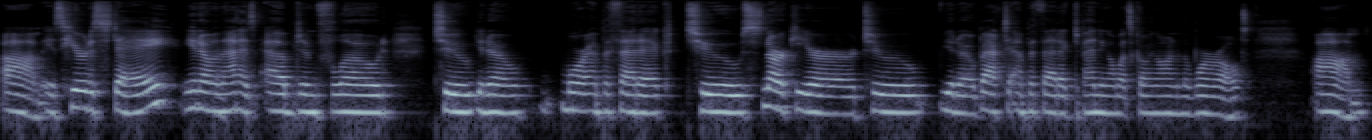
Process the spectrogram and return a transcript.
um, is here to stay, you know, and that has ebbed and flowed to, you know, more empathetic, to snarkier, to, you know, back to empathetic, depending on what's going on in the world. Um,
